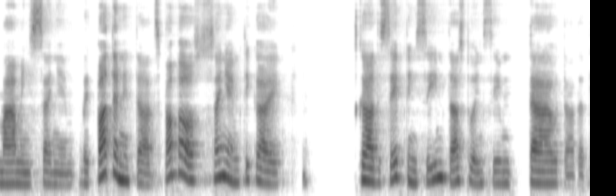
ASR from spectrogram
māmiņas saņem, bet paternitātes pabalstu saņem tikai kādi 700, 800 tēvu. Tātad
